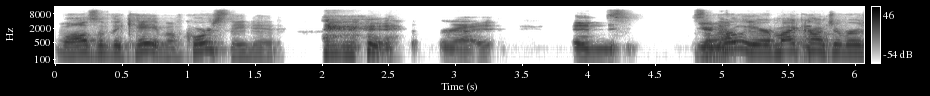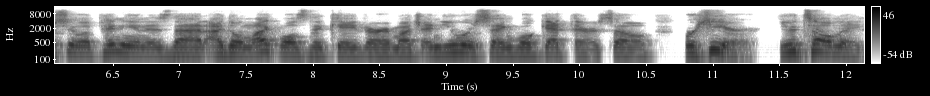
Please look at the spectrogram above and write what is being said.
Walls of the Cave. Of course they did. right. And so not- earlier, my controversial opinion is that I don't like Walls of the Cave very much, and you were saying we'll get there. So we're here. You tell me.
